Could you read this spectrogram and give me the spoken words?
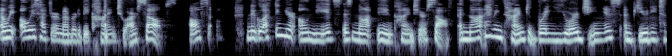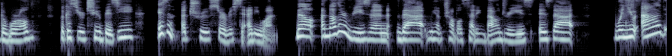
And we always have to remember to be kind to ourselves also. Neglecting your own needs is not being kind to yourself and not having time to bring your genius and beauty to the world because you're too busy isn't a true service to anyone. Now, another reason that we have trouble setting boundaries is that when you add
